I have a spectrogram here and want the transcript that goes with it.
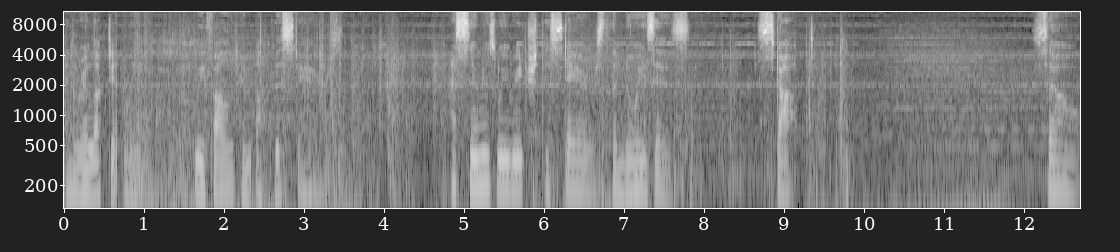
and reluctantly we followed him up the stairs. As soon as we reached the stairs, the noises stopped. So,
